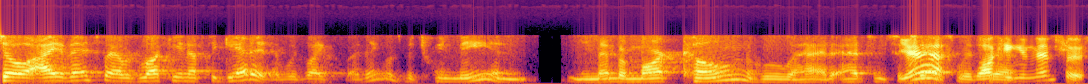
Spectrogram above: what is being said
So I eventually I was lucky enough to get it. It was like I think it was between me and remember Marc Cohn who had had some success Yeah, with walking uh, in Memphis.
